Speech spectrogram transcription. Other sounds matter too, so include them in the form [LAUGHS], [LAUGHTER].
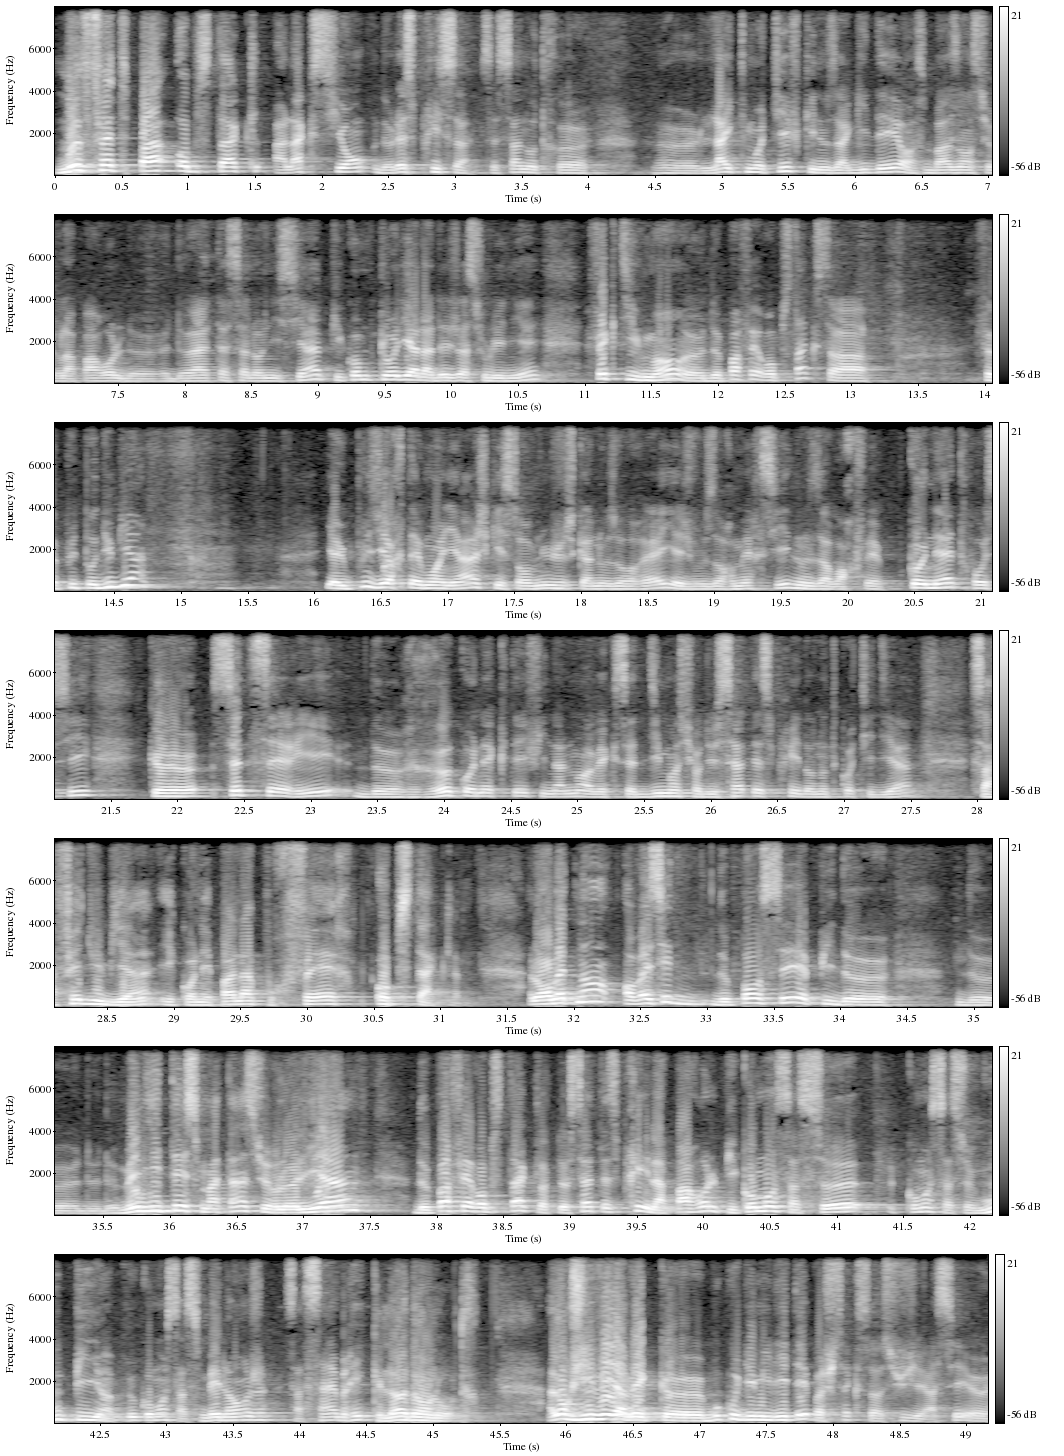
Ne faites pas obstacle à l'action de l'Esprit Saint. C'est ça notre euh, leitmotiv qui nous a guidés en se basant sur la parole de, Thessalonicien. Puis comme Claudia l'a déjà souligné, effectivement, euh, de ne pas faire obstacle, ça fait plutôt du bien. Il y a eu plusieurs témoignages qui sont venus jusqu'à nos oreilles et je vous en remercie de nous avoir fait connaître aussi que cette série, de reconnecter finalement avec cette dimension du Saint-Esprit dans notre quotidien, ça fait du bien et qu'on n'est pas là pour faire obstacle. Alors maintenant, on va essayer de penser et puis de, de, méditer ce matin sur le lien de ne pas faire obstacle entre le Saint-Esprit et la parole, puis comment ça, se, comment ça se goupille un peu, comment ça se mélange, ça s'imbrique l'un dans l'autre. Alors j'y vais avec euh, beaucoup d'humilité, parce que je sais que c'est un sujet assez euh,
